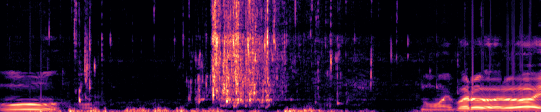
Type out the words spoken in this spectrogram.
อู้หน่วยเบ้อร่อเลย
